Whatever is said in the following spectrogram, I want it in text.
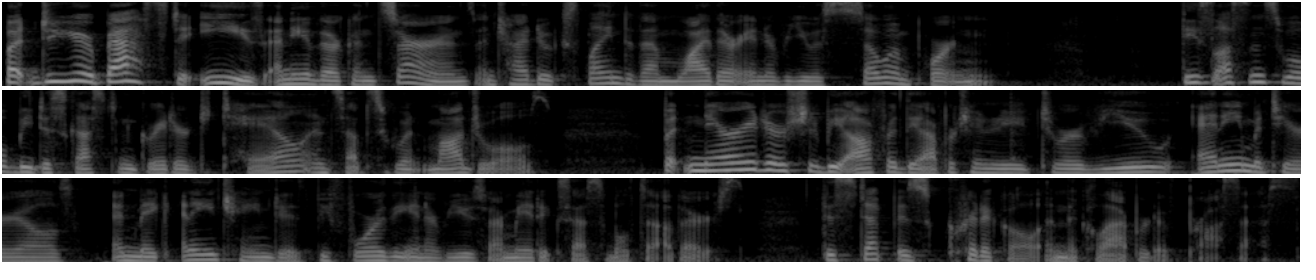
but do your best to ease any of their concerns and try to explain to them why their interview is so important. These lessons will be discussed in greater detail in subsequent modules, but narrators should be offered the opportunity to review any materials and make any changes before the interviews are made accessible to others. This step is critical in the collaborative process.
